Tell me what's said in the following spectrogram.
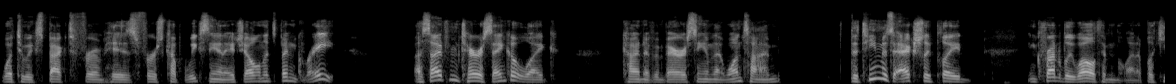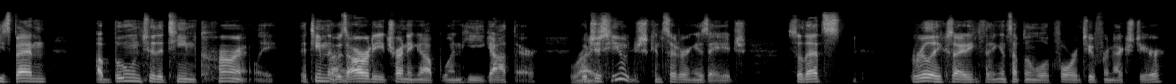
what to expect from his first couple weeks in the NHL, and it's been great. Aside from Tarasenko, like kind of embarrassing him that one time, the team has actually played incredibly well with him in the lineup. Like he's been a boon to the team currently, the team that right. was already trending up when he got there, right. which is huge considering his age. So that's really exciting thing and something to look forward to for next year.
